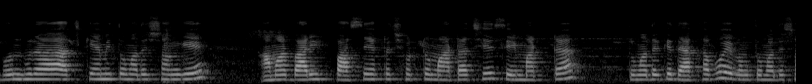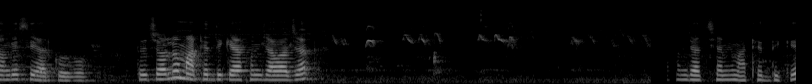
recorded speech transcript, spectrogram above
বন্ধুরা, আজকে আমি তোমাদের সঙ্গে আমার বাড়ির পাশে একটা ছোট্ট মাঠ আছে, সেই মাঠটা তোমাদেরকে দেখাবো এবং তোমাদের সঙ্গে শেয়ার করব। তো চলো, মাঠের দিকে এখন যাওয়া যাক। এখন যাচ্ছি আমি মাঠের দিকে।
